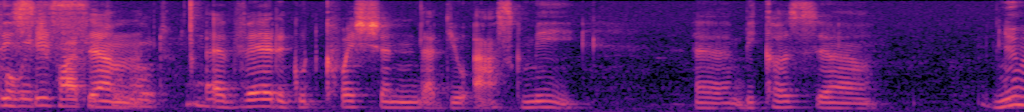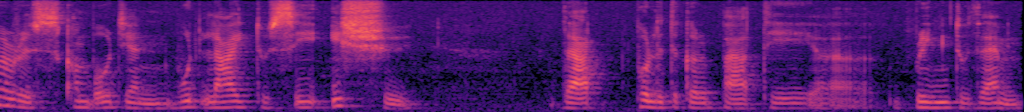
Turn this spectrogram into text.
for This which is party to um? Mm. a very good question that you ask me uh, because uh, numerous Cambodians would like to see issue that political party uh, bring to them,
